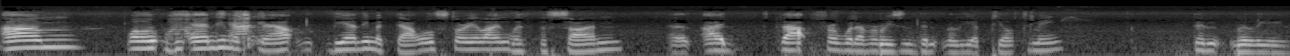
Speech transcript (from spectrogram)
Um, well, the Andy McNow- the Andie MacDowell storyline with the son, uh, I that for whatever reason didn't really appeal to me. Didn't really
